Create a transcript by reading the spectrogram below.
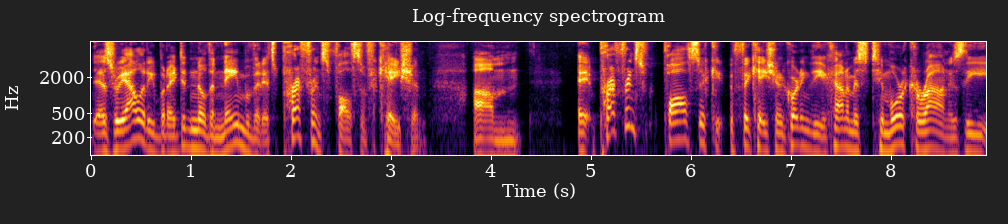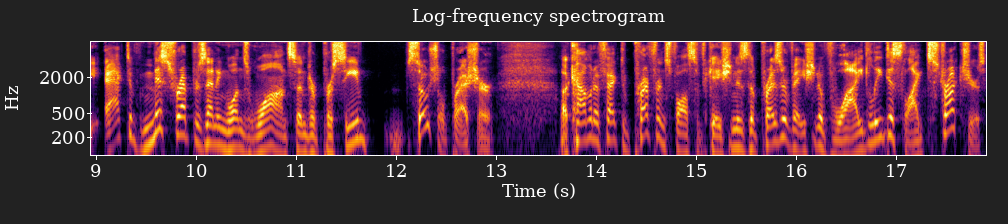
as reality, but I didn't know the name of it. It's preference falsification. Um, Uh, preference falsification, according to the economist Timur Kuran, is the act of misrepresenting one's wants under perceived social pressure. A common effect of preference falsification is the preservation of widely disliked structures.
